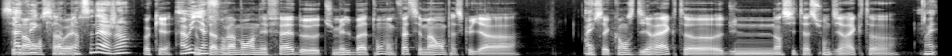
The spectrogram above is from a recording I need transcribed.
C'est avec marrant ça, leur personnage. hein. Ok. Ah oui, t'as fond. vraiment un effet de, tu mets le bâton. Donc en fait, c'est marrant parce qu'il y a Ouais. conséquence directe euh, d'une incitation directe. euh. Ouais.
